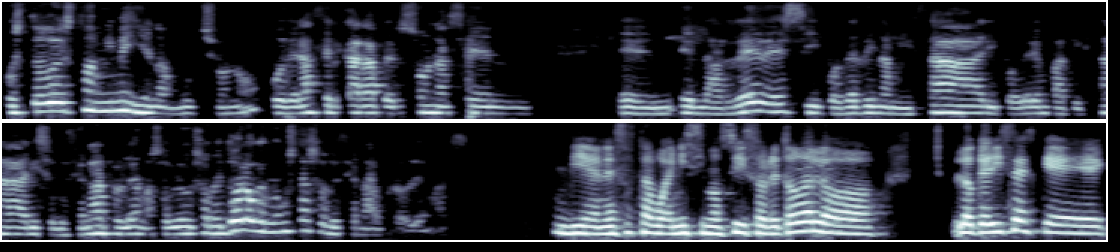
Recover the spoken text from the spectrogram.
pues todo esto a mí me llena mucho, ¿no? Poder acercar a personas en, en, las redes y poder dinamizar y poder empatizar y solucionar problemas. Sobre, sobre todo lo que me gusta es solucionar problemas. Bien, eso está buenísimo, sí, sobre todo lo, lo que dices es que,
